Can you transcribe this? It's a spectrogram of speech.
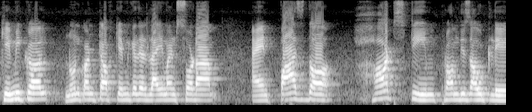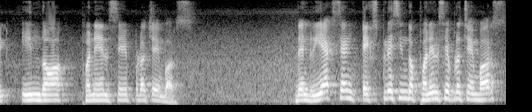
chemical known quantity of chemical that lime and soda and pass the hot steam from this outlet in the funnel shaped chambers. Then reaction takes place in the funnel shaped chambers.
